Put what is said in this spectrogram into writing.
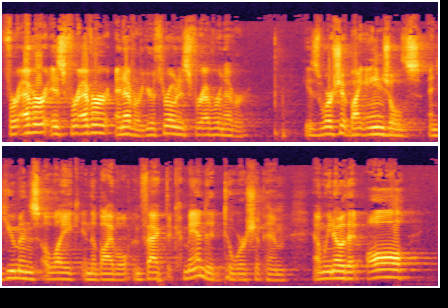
forever is forever and ever. Your throne is forever and ever. He is worshiped by angels and humans alike in the Bible. In fact, commanded to worship him. And we know that all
